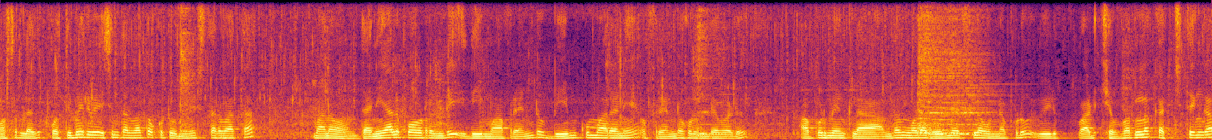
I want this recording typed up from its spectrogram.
అవసరం లేదు. కొత్తిమీర వేసిన తర్వాత ఒక టూ మినిట్స్ తర్వాత మనం ధనియాల పౌడర్ అండి. ఇది మా ఫ్రెండ్ భీమ్ కుమార్ అనే ఒక ఫ్రెండ్ ఒకడు ఉండేవాడు. అప్పుడు మేము క్లా అందరం కూడా రూమ్మేట్స్లో ఉన్నప్పుడు వీడి వాడి చివరిలో ఖచ్చితంగా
